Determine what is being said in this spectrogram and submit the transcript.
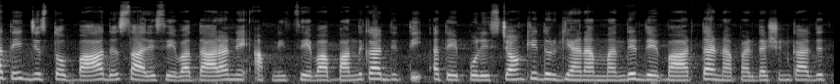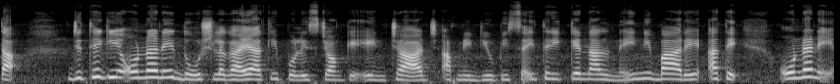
ਅਤੇ ਜਿਸ ਤੋਂ ਬਾਅਦ ਸਾਰੇ ਸੇਵਾਦਾਰਾਂ ਨੇ ਆਪਣੀ ਸੇਵਾ ਬੰਦ ਕਰ ਦਿੱਤੀ ਅਤੇ ਪੁਲਿਸ ਚੌਂਕੀ ਦੁਰਗਿਆਨਾ ਮੰਦਿਰ ਦੇ ਬਾਹਰ ਧਰਨਾ ਪ੍ਰਦਰਸ਼ਨ ਕਰ ਦਿੱਤਾ, ਜਿੱਥੇ ਕਿ ਉਹਨਾਂ ਨੇ ਦੋਸ਼ ਲਗਾਇਆ ਕਿ ਪੁਲਿਸ ਚੌਂਕੀ ਇੰਚਾਰਜ ਆਪਣੀ ਡਿਊਟੀ ਸਹੀ ਤਰੀਕੇ ਨਾਲ ਨਹੀਂ ਨਿਭਾ ਰਹੇ ਅਤੇ ਉਹਨਾਂ ਨੇ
